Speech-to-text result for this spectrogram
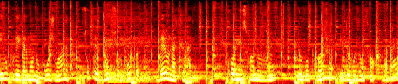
et vous pouvez également nous rejoindre sur Facebook sur le groupe Belle au Naturel. Prenez soin de vous, de vos proches et de vos enfants. Bye bye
